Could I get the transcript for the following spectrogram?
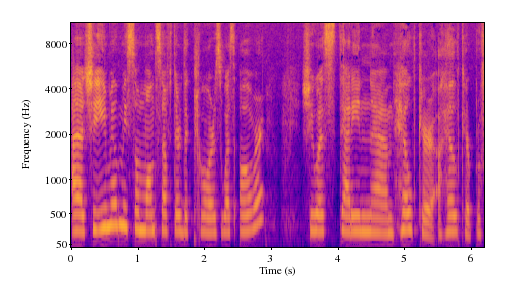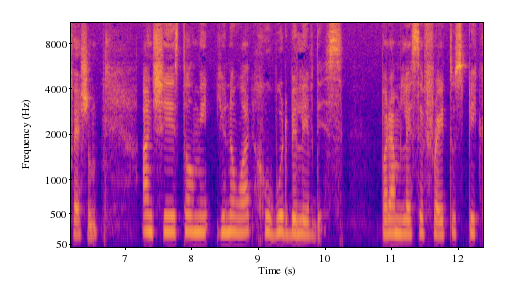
uh, she emailed me some months after the course was over. She was studying um, healthcare, a healthcare profession, and she told me, "You know what? Who would believe this?" but I'm less afraid to speak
